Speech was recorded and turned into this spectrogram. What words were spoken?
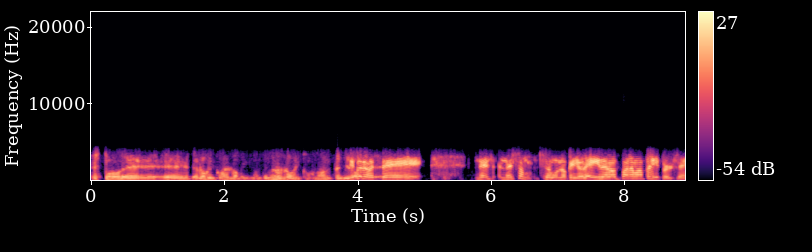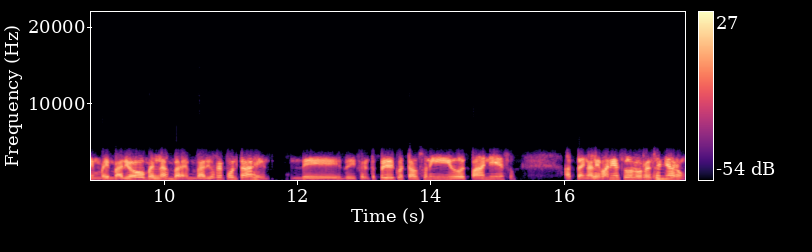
esto de, eh, de lógico es lo mismo, en términos lógicos. ¿no? Sí, pero este Nelson, según lo que yo leí de los Panama Papers en, en varios, ¿verdad? En varios reportajes de, de diferentes periódicos de Estados Unidos, España y eso, hasta en Alemania eso lo reseñaron.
